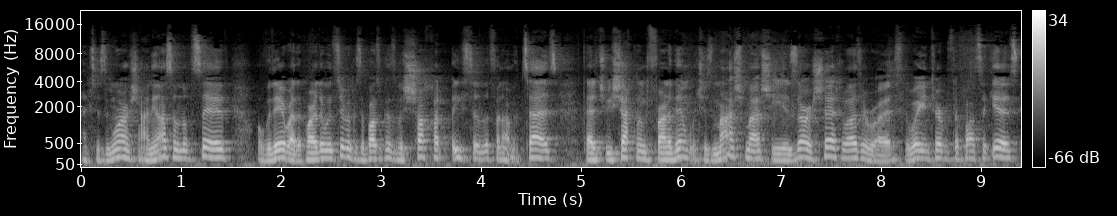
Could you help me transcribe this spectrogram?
And says the Gemara, Shani Asam Nuchsev, over there by the it's different because the pasuk says V'shachat Isa Lifanav. It says that it should be shachled in front of him, which is mashma she is sheikh Lazar The way you interpret the pasuk is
